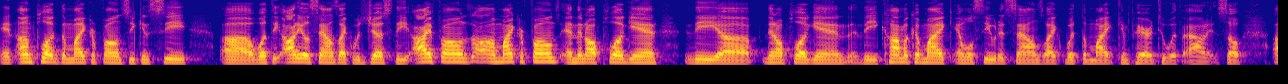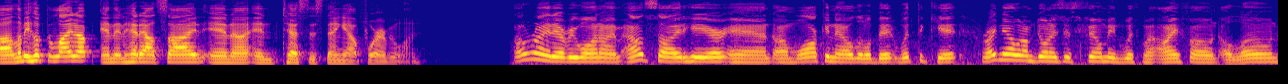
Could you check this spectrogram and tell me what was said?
and unplug the microphone so you can see uh, what the audio sounds like with just the iPhones uh, microphones, and then I'll plug in the uh, then I'll plug in the Comica mic, and we'll see what it sounds like with the mic compared to without it. So let me hook the light up and then head outside and and test this thing out for everyone. All right, everyone, I'm outside here and I'm walking now a little bit with the kit. Right now what I'm doing is just filming with my iPhone alone.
